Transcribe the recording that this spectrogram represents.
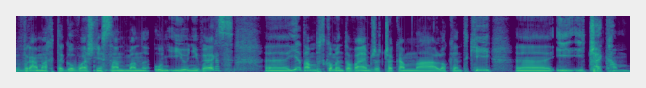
w ramach tego właśnie Sandman Universe. Ja tam skomentowałem, że czekam na Lock and Key i, i czekam.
